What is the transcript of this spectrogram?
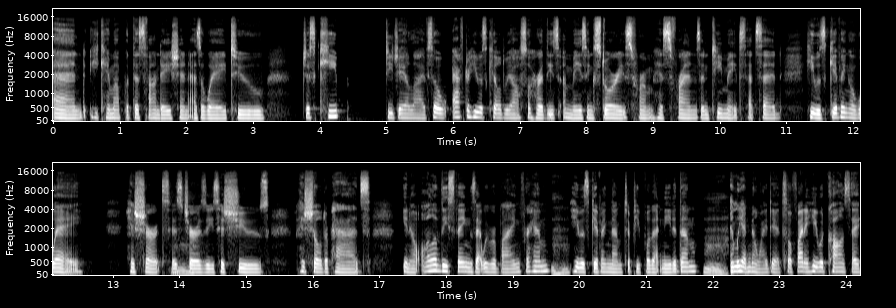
And he came up with this foundation as a way to just keep DJ alive. So after he was killed, we also heard these amazing stories from his friends and teammates that said he was giving away his shirts, his mm. jerseys, his shoes, his shoulder pads, you know, all of these things that we were buying for him, mm-hmm. he was giving them to people that needed them. Hmm. And we had no idea. It's so funny. He would call and say,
